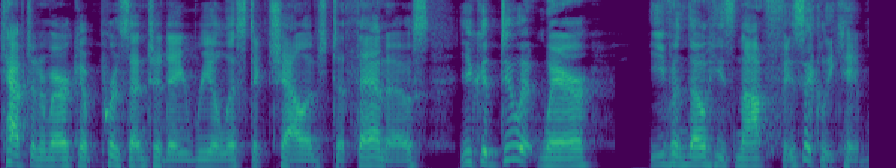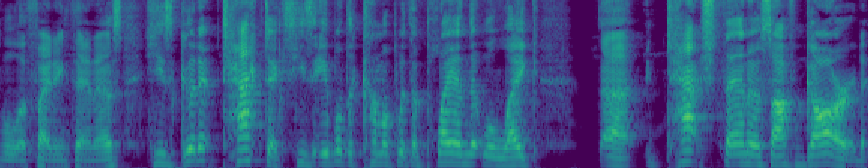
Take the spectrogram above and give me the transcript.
Captain America presented a realistic challenge to Thanos, you could do it where even though he's not physically capable of fighting Thanos, he's good at tactics. He's able to come up with a plan that will like uh, catch Thanos off guard.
